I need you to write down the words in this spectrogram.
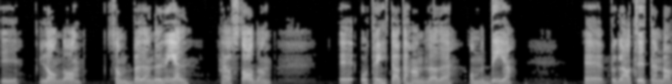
i London som brände ner hela staden eh, och tänkte att det handlade om det eh, på grund av titeln då.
